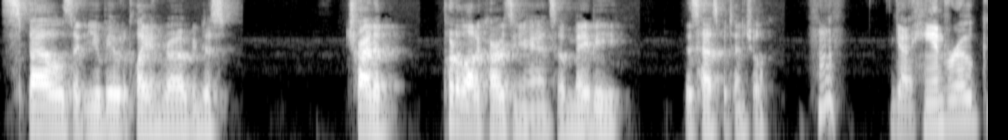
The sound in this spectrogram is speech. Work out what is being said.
spells that you'll be able to play in Rogue and just try to put a lot of cards in your hand. So maybe this has potential. You got a hand rogue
